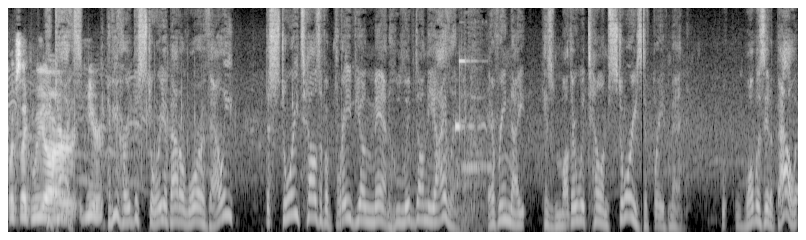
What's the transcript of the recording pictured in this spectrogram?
Looks like we are guys, here. Have you heard this story about Aurora Valley? The story tells of a brave young man who lived on the island. Every night, his mother would tell him stories of brave men. What was it about?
